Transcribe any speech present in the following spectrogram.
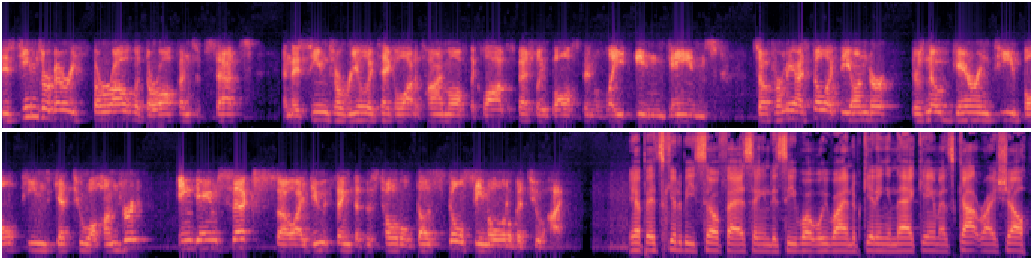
These teams are very thorough with their offensive sets, and they seem to really take a lot of time off the clock, especially Boston late in games. So for me, I still like the under. There's no guarantee both teams get to 100 in game six, so I do think that this total does still seem a little bit too high. Yep, it's going to be so fascinating to see what we wind up getting in that game. And Scott Reichel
